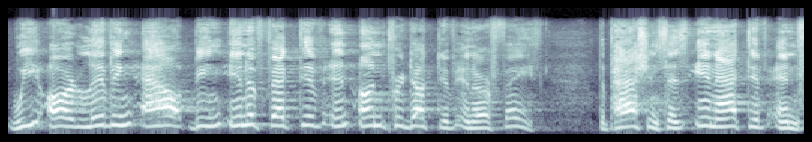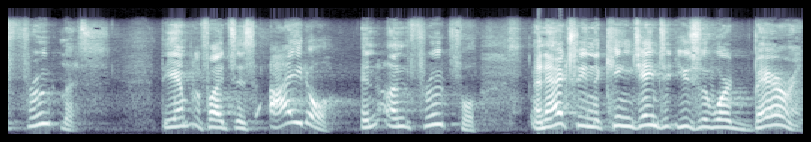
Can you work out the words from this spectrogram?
we are living out being ineffective and unproductive in our faith. The Passion says inactive and fruitless. The Amplified says idle and unfruitful. And actually, in the King James, it uses the word barren.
